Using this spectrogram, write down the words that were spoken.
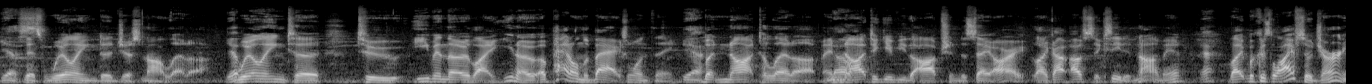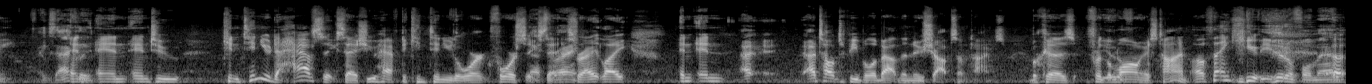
Yes. That's willing to just not let up. Yep. Willing to to even though like, you know, a pat on the back is one thing. Yeah. But not to let up and No. not to give you the option to say, All right, like I, I've succeeded. Nah, man. Yeah. Like because life's a journey. Exactly. And and and to continue to have success, you have to continue to work for success, right. right. Like, and and I, I talk to people about the new shop sometimes because for the longest time, oh, thank you, Beautiful, man. Uh,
